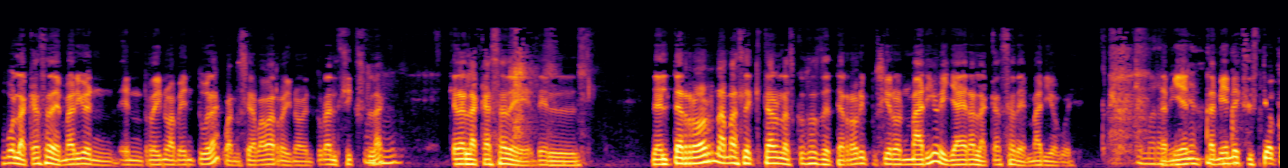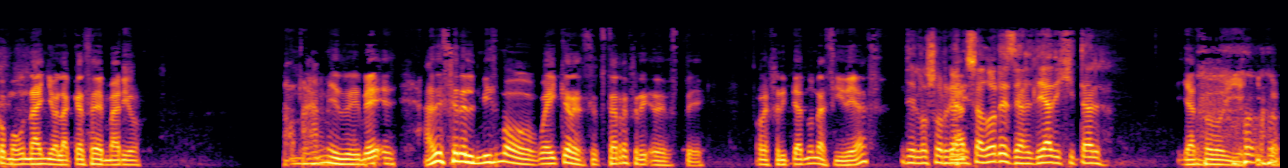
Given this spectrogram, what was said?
hubo la casa de Mario en, en Reino Aventura, cuando se llamaba Reino Aventura, el Six Flags, que era la casa de- del, del terror, nada más le quitaron las cosas de terror y pusieron Mario y ya era la casa de Mario, güey. Qué maravilla. También, también existió como un año la casa de Mario. No mames, güey, ve, ha de ser el mismo güey que se está refri- este, refriteando unas ideas, De los organizadores de Aldea Digital. ya todo viejito.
